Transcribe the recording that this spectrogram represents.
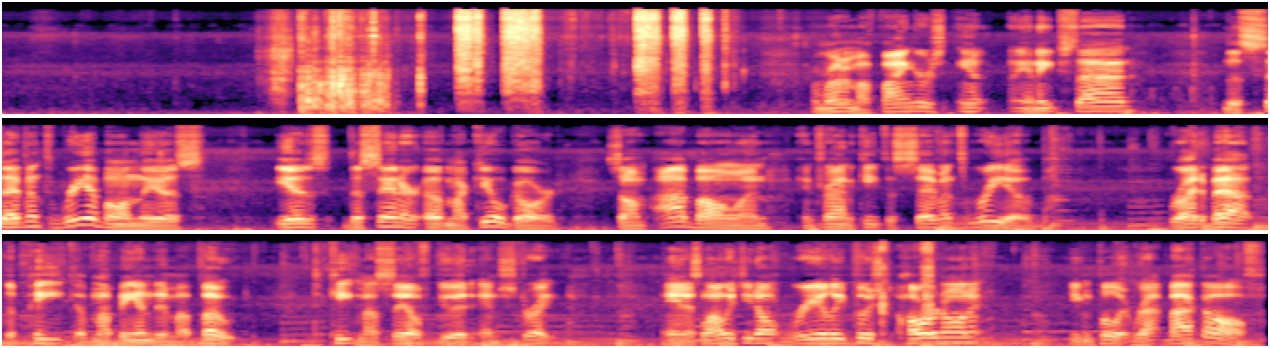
I'm running my fingers in, in each side. The seventh rib on this is the center of my keel guard. So I'm eyeballing and trying to keep the seventh rib right about the peak of my bend in my boat to keep myself good and straight. And as long as you don't really push hard on it, you can pull it right back off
